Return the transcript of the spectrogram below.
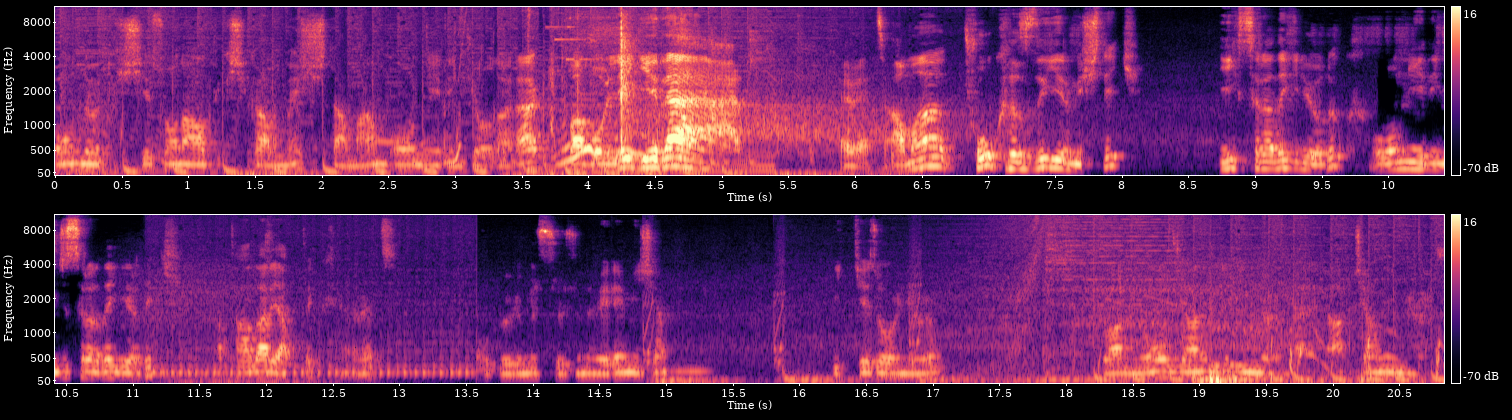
14 kişi, son 6 kişi kalmış. Tamam, 17. olarak Babole girer. Evet ama çok hızlı girmiştik. İlk sırada gidiyorduk. 17. sırada girdik. Hatalar yaptık. Evet. Bu bölümün sözünü veremeyeceğim. İlk kez oynuyorum. Şu an ne olacağını bile bilmiyorum. Yani. Ne yapacağımı bilmiyorum.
